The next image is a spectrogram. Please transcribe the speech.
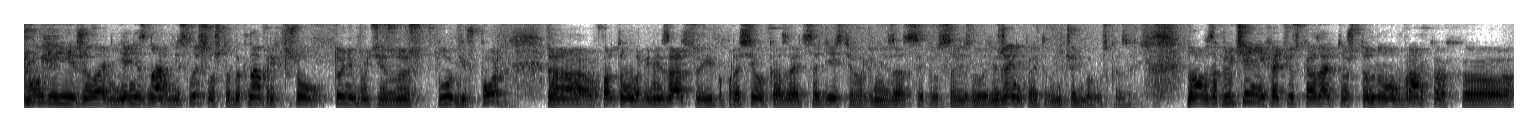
Ну и желание. Я не знаю, не слышал, чтобы к нам пришел кто-нибудь из услуги в порт, э, в портовую организацию и попросил оказать содействие в организации профсоюзного движения, поэтому ничего не могу сказать. Ну а в заключении хочу сказать то, что ну, в рамках э,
